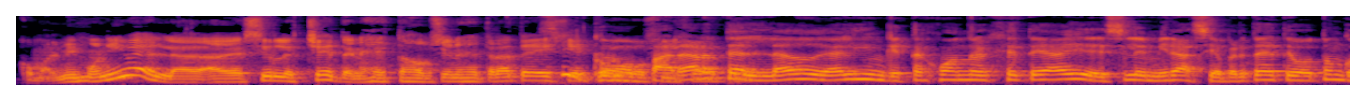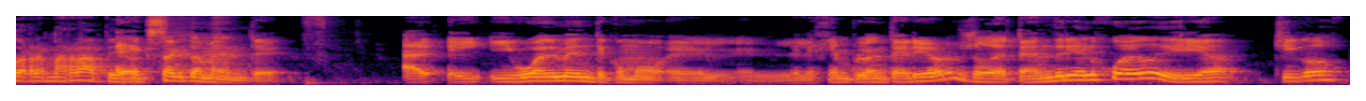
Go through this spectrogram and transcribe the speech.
como al mismo nivel, a, a decirles, che, tenés estas opciones de estrategia. Sí, como pararte fijate". al lado de alguien que está jugando el GTA y decirle, mira, si apretás este botón corres más rápido. Exactamente. I- Igualmente, como el, el- ejemplo anterior, yo detendría el juego y diría, chicos,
